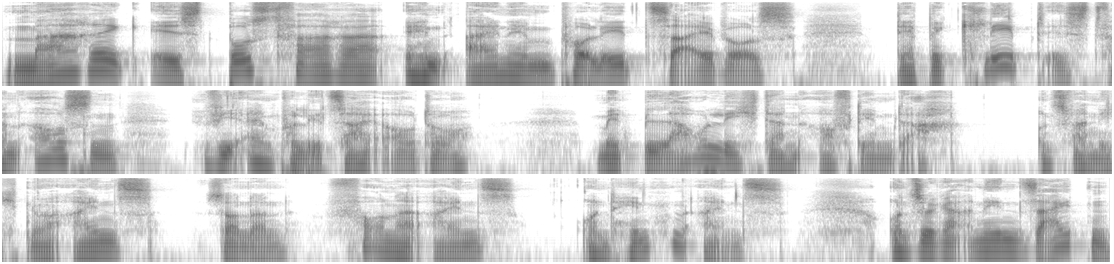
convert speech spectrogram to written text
Marek ist Busfahrer in einem Polizeibus, der beklebt ist von außen wie ein Polizeiauto, mit Blaulichtern auf dem Dach. Und zwar nicht nur eins, sondern vorne eins und hinten eins. Und sogar an den Seiten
